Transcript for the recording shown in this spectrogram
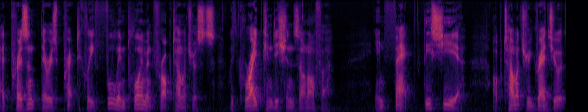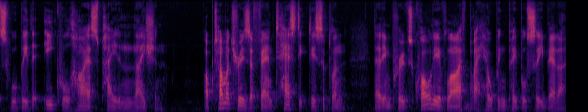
At present, there is practically full employment for optometrists with great conditions on offer. In fact, this year, optometry graduates will be the equal highest paid in the nation. Optometry is a fantastic discipline that improves quality of life by helping people see better,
